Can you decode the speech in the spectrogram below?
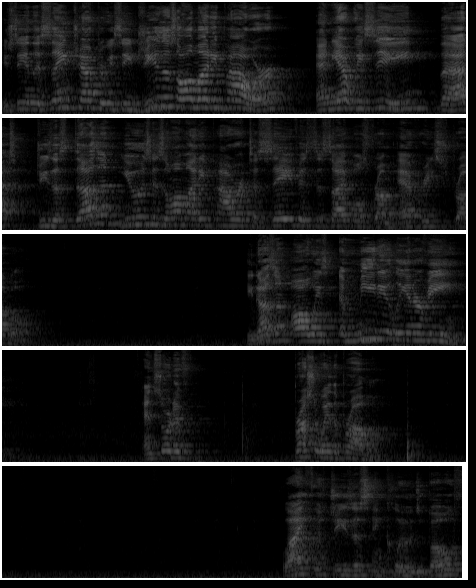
You see, in this same chapter, we see Jesus' almighty power and yet we see that Jesus doesn't use his almighty power to save his disciples from every struggle. He doesn't always immediately intervene and sort of brush away the problem. Life with Jesus includes both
